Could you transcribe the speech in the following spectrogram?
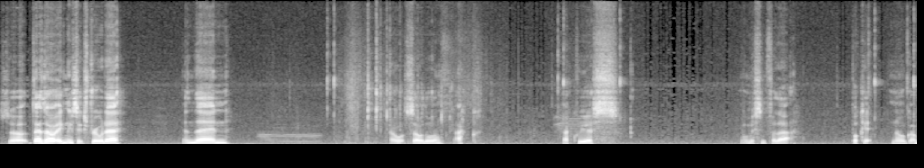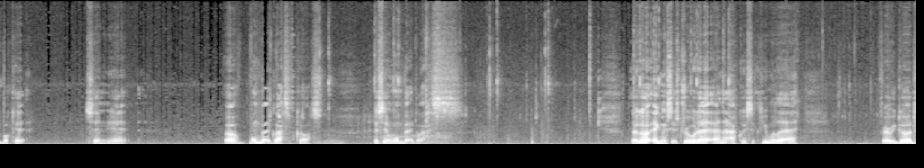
So there's our igneous extruder, and then oh, what's the other one? Aqu aqueous. We're missing for that? Bucket. No, we've got a bucket. Tin, yeah. Oh, one bit of glass, of course. Missing one bit of glass. There we go, igneous extruder and an aqueous accumulator. Very good.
